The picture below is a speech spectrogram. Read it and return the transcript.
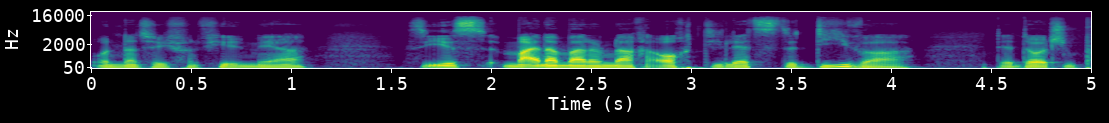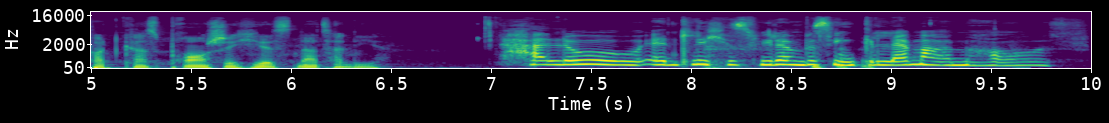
und natürlich von viel mehr. Sie ist meiner Meinung nach auch die letzte Diva der deutschen Podcast-Branche. Hier ist Nathalie. Hallo, endlich ist wieder ein bisschen Glamour im Haus.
